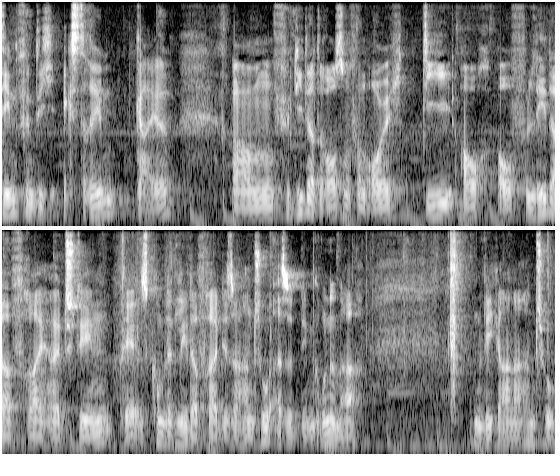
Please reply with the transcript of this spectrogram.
Den finde ich extrem geil. Ähm, für die da draußen von euch, die auch auf Lederfreiheit stehen, der ist komplett lederfrei, dieser Handschuh. Also dem Grunde nach ein veganer Handschuh.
